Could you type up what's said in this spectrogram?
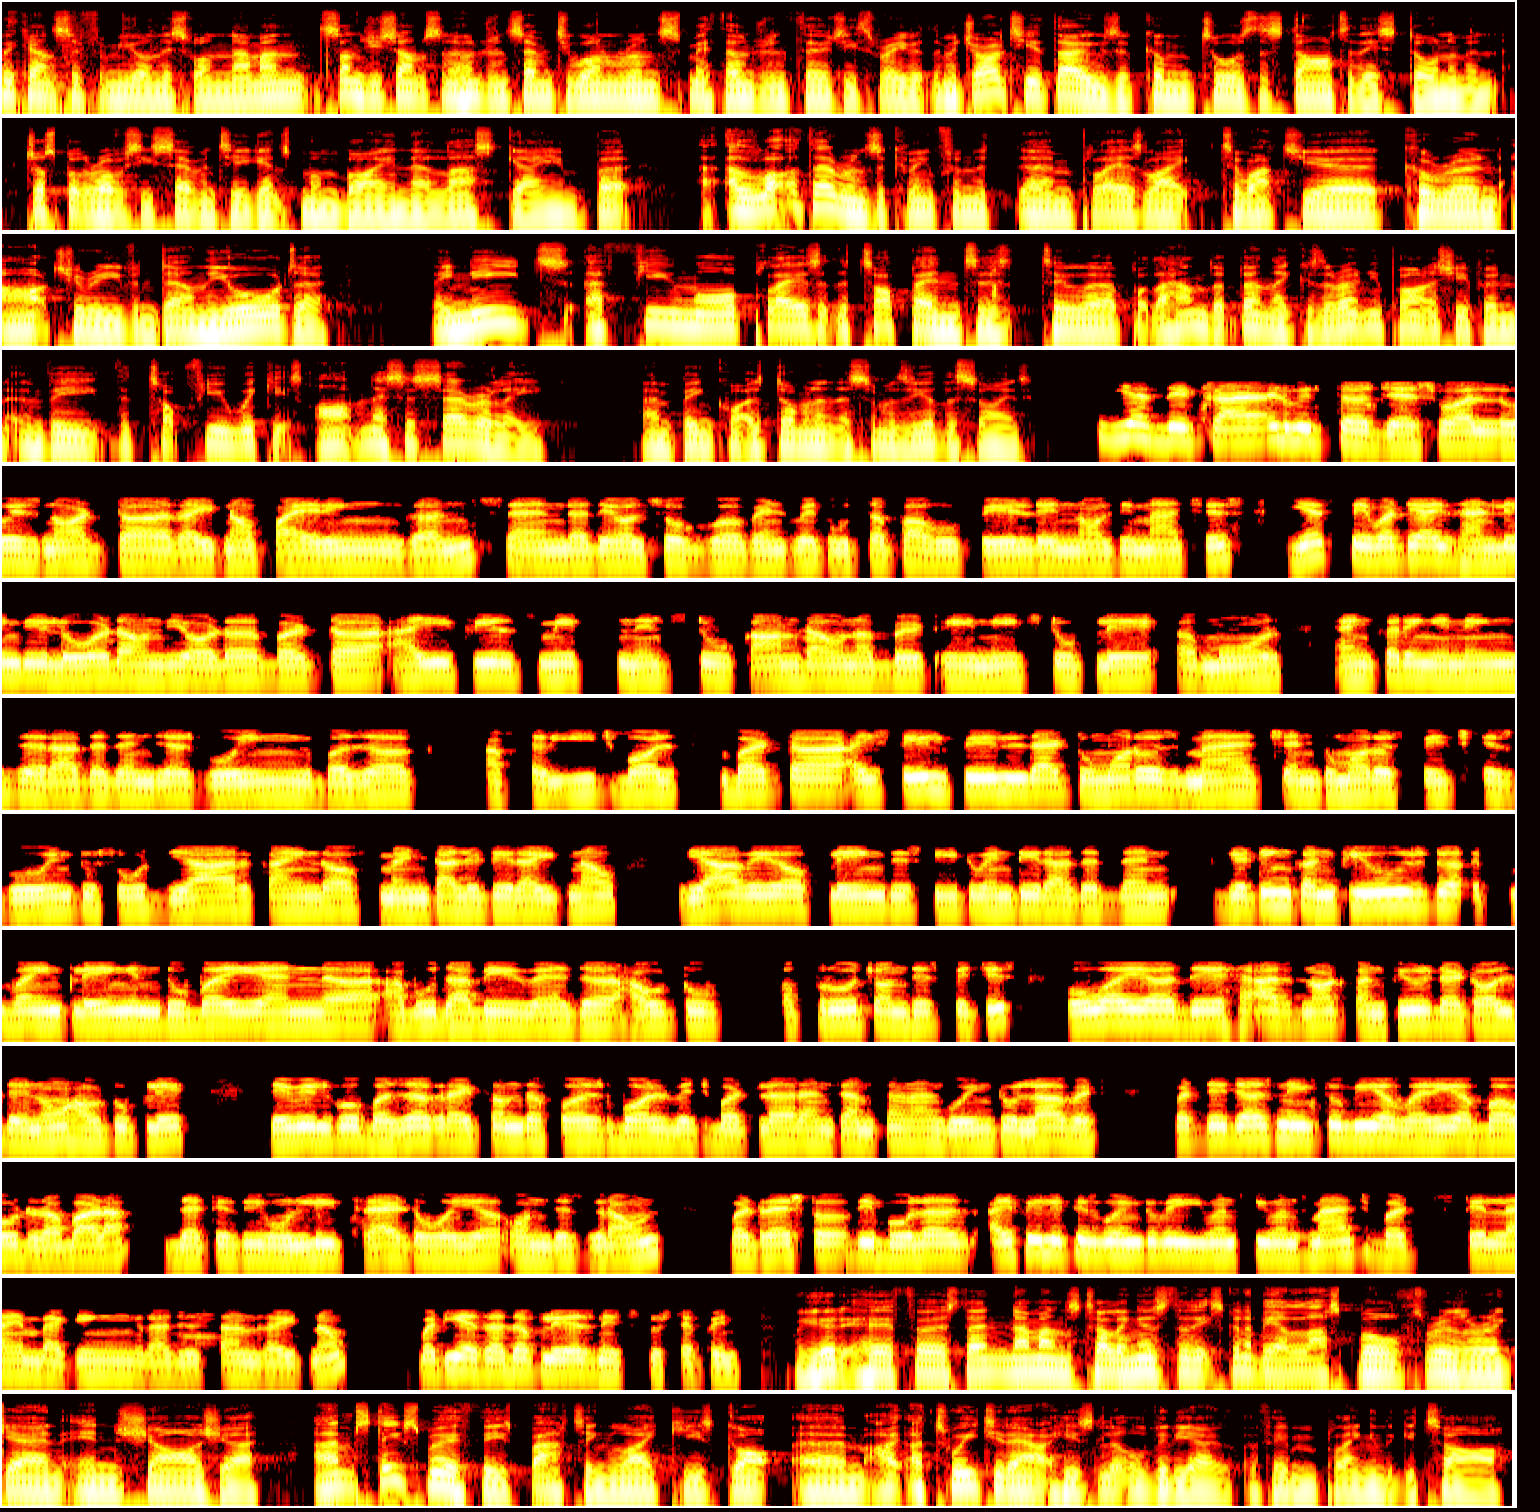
Quick answer from you on this one, Naman. Sanju Samson 171 runs, Smith 133, but the majority of those have come towards the start of this tournament. Jos Buttler obviously 70 against Mumbai in their last game, but a lot of their runs are coming from the um, players like Tewatia, Curran, Archer, even down the order. They need a few more players at the top end to to uh, put their hand up, don't they? Because their opening partnership and, and the, the top few wickets aren't necessarily um, being quite as dominant as some of the other sides. Yes, they tried with uh, Jaiswal, who is not uh, right now firing guns, and uh, they also go, went with Uthappa, who failed in all the matches. Yes, Tewatia is handling the lower down the order, but uh, I feel Smith needs to calm down a bit. He needs to play a more anchoring innings rather than just going berserk after each ball. But uh, I still feel that tomorrow's match and tomorrow's pitch is going to suit their kind of mentality right now their way of playing this T20 rather than getting confused when playing in Dubai and uh, Abu Dhabi whether how to approach on these pitches. Over here, they are not confused at all. They know how to play. They will go berserk right from the first ball, which Buttler and Samson are going to love it. But they just need to be a worry about Rabada. That is the only threat over here on this ground. But rest of the bowlers, I feel it is going to be even Stevens match. But still, I am backing Rajasthan right now. But yes, other players needs to step in. We heard it here first. Then Naman's telling us that it's going to be a last ball thriller again in Sharjah. Um, Steve Smith is batting like he's got. Um, I, I, tweeted out his little video of him playing the guitar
